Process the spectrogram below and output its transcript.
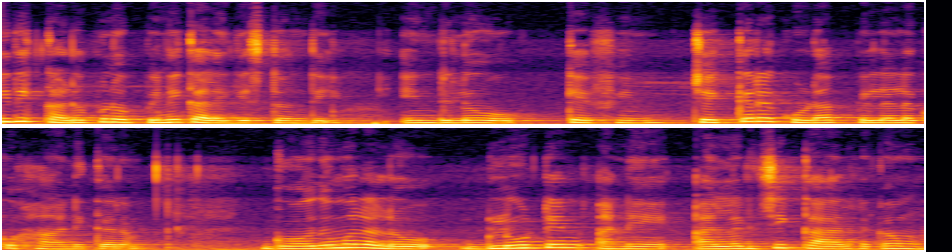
ఇది కడుపు నొప్పిని కలిగిస్తుంది. ఇందులో కెఫిన్ చక్కెర కూడా పిల్లలకు హానికరం. గోధుమలలో గ్లూటెన్ అనే అలర్జీ కారకం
